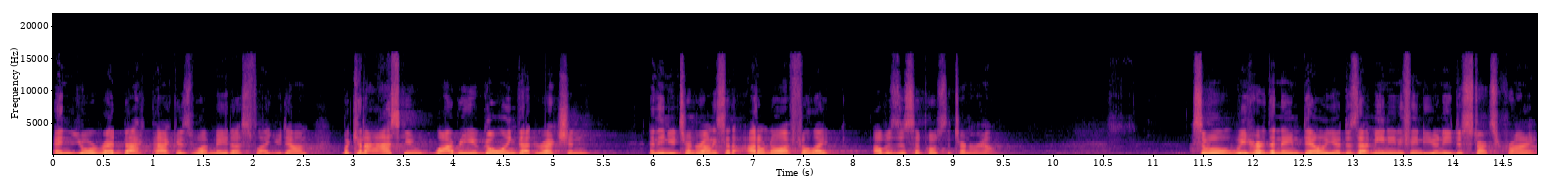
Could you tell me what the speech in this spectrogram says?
and your red backpack is what made us flag you down. But can I ask you, why were you going that direction? And then you turned around and he said, I don't know. I felt like I was just supposed to turn around. So, well, we heard the name Delia. Does that mean anything to you? And he just starts crying.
